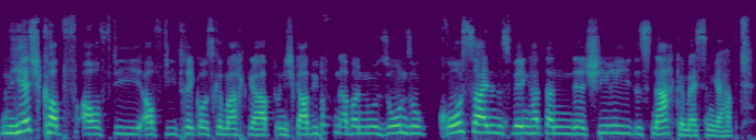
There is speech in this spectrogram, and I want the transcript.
einen Hirschkopf auf die, auf die Trikots gemacht gehabt. Und ich glaube, die durften aber nur so und so groß sein und deswegen hat dann der Schiri das nachgemessen gehabt.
